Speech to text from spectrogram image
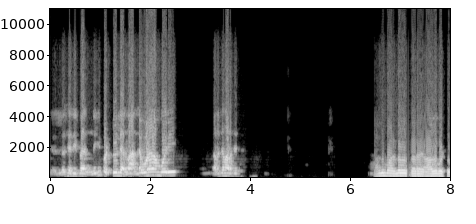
എല്ലാം ശരി ഇപ്പൊ എന്തെങ്കിലും പെട്ടൂല എന്നാ എന്റെ കൂടെ നമ്പൂരി നടക്ക് നടക്ക്. അതൊന്നും പറയേണ്ടത് ആകെ പെട്ടു.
